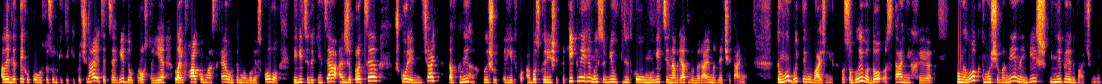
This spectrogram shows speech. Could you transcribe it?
Але для тих, у кого стосунки тільки починаються, це відео просто є лайфхаком, мастхевом, тому обов'язково дивіться до кінця, адже про це в школі не вчать та в книгах пишуть рідко. Або скоріше такі книги ми собі в підлітковому віці навряд вибираємо для читання. Тому будьте уважні, особливо до останніх е, помилок, тому що вони найбільш непередбачувані.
